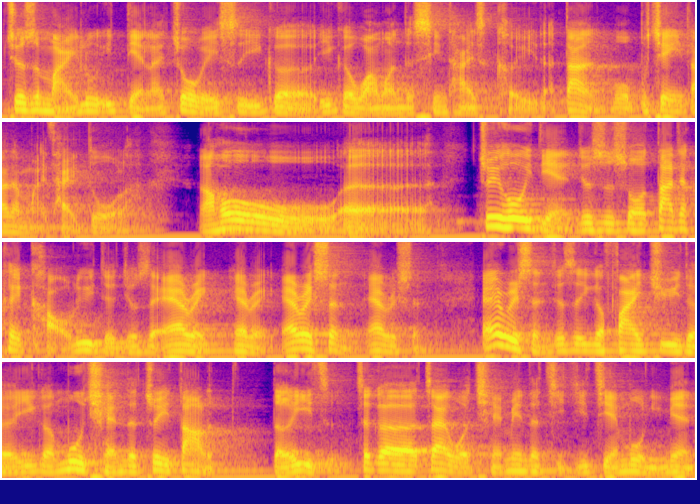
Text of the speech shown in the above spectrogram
就是买入一点来作为是一个一个玩玩的心态是可以的，但我不建议大家买太多了。然后呃，最后一点就是说大家可以考虑的就是 Eric Eric Ericsson Ericsson Ericsson 就是一个 5G 的一个目前的最大的得益者。这个在我前面的几集节目里面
